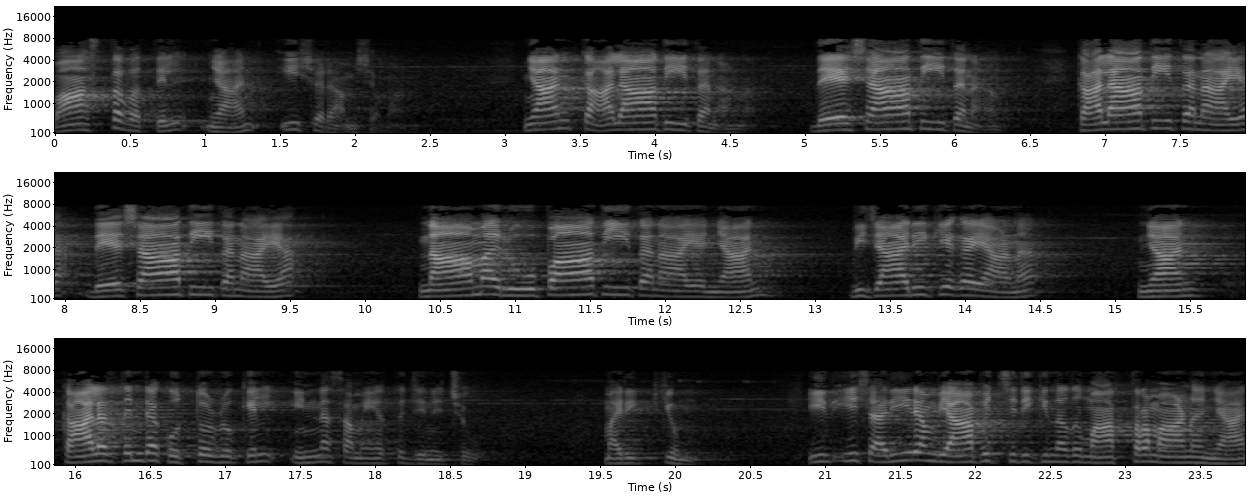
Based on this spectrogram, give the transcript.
വാസ്തവത്തിൽ ഞാൻ ഈശ്വരാംശമാണ്. ഞാൻ കാലാതീതനാണ്. ദേശാതീതനാണ്. കാലാതീതനായ ദേശാതീതനായ നാമരൂപാതീതനായ ഞാൻ വിചാരിക്കുകയാണ് ഞാൻ കാലത്തിന്റെ കുത്തൊഴുക്കിൽ ഇന്ന സമയത്ത് ജനിച്ചു. മരിക്കും. ഈ ശരീരം വ്യാപിച്ചിരിക്കുന്നത് മാത്രമാണ് ഞാൻ.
